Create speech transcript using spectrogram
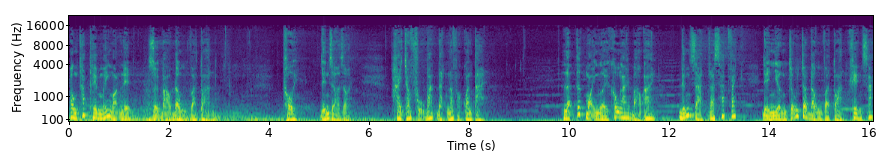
Ông thắp thêm mấy ngọn nến Rồi bảo Đồng và Toàn. Thôi đến giờ rồi. Hai cháu phụ bác đặt nó vào quan tài. Lập tức mọi người không ai bảo ai Đứng giạt ra sát vách Để nhường chỗ cho Đồng và Toàn khiêng xác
